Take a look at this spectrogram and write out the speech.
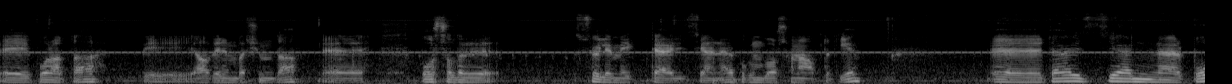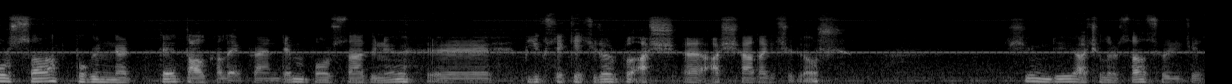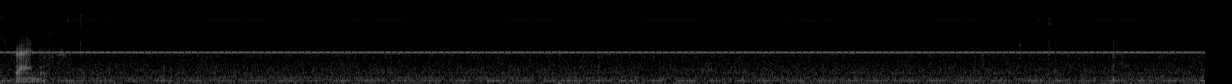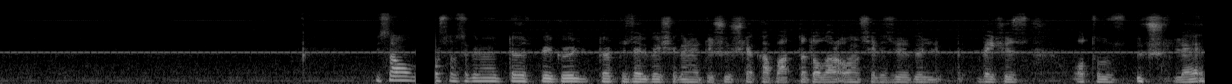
Ee, bu arada bir haberin başında e, borsaları söylemek değerli izleyenler. Bugün borsa ne yaptı diye. Ee, değerli izleyenler borsa bugünlerde dalgalı efendim. Borsa günü e, yüksek geçiriyor. Bu aş, e, aşağıda geçiriyor. Şimdi açılırsa söyleyeceğiz efendim. İstanbul borsası günü 4,455'e günü düşüşle kapattı. Dolar 18,533 ile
